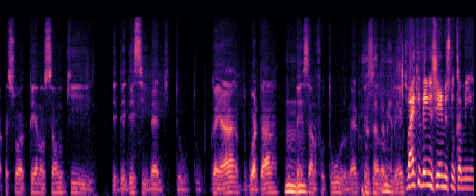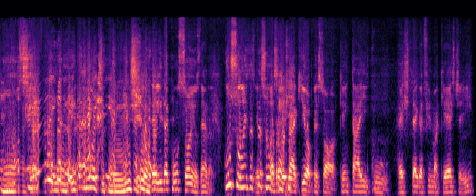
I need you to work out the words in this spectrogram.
A pessoa ter a noção que de, desse, né, de, do, do, ganhar, do guardar, do uhum. pensar no futuro, né, do pensar Exatamente. no cliente. Vai que vem os gêmeos no caminho, né? Nossa, Você lida com os sonhos, né? Com os sonhos das pessoas. Vou aproveitar aqui, ó, pessoal, quem tá aí com o hashtag AfirmaCast aí,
